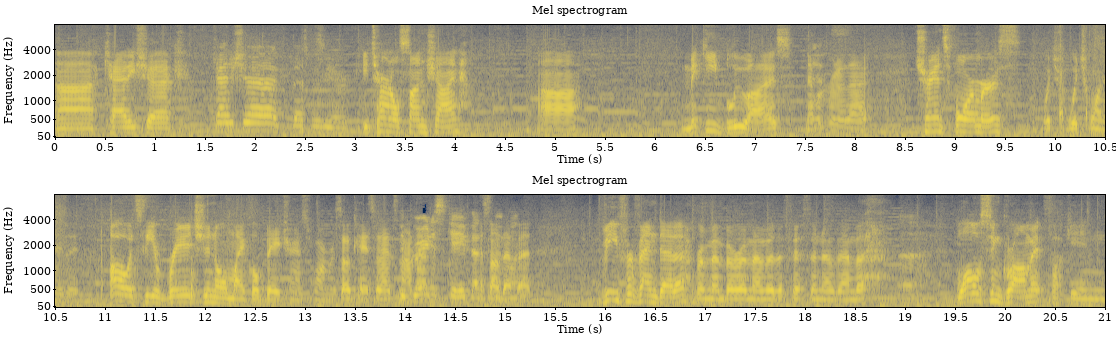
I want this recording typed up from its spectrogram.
Uh, Caddyshack, Caddyshack. Best movie ever. Eternal Sunshine. Uh, Mickey Blue Eyes. Never heard of that. Transformers. Which which one is it? Oh, it's the original Michael Bay Transformers. Okay, so that's The not Great that, Escape. That's, That's not that good bad. V for Vendetta. Remember, remember the fifth of November. Uh, Wallace and Gromit. Fucking.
